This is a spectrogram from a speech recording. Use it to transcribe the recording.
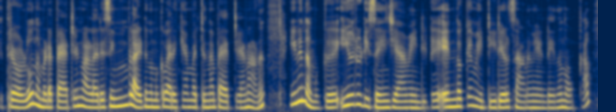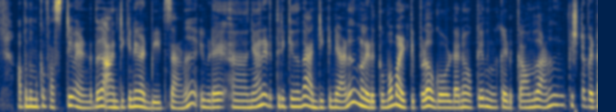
ഇത്രയേ ഉള്ളൂ. നമ്മുടെ പാറ്റേൺ വളരെ സിമ്പിളായിട്ട് നമുക്ക് വരയ്ക്കാൻ പറ്റുന്ന പാറ്റേൺ ആണ്. ഇനി നമുക്ക് ഈ ഒരു ഡിസൈൻ ചെയ്യാൻ വേണ്ടിയിട്ട് എന്തൊക്കെ മെറ്റീരിയൽസ് ആണ് വേണ്ടതെന്ന് നോക്കാം. അപ്പോൾ നമുക്ക് ഫസ്റ്റ് വേണ്ടത് ആന്റിക്കിന്റെ കട്ട് ബീഡ്സ് ആണ്. ഇവിടെ ഞാൻ എടുത്തിരിക്കുന്നത് ആന്റിക്കിന്റെ ആണ്. നിങ്ങൾ എടുക്കുമ്പോൾ മൾട്ടിപ്പിളോ ഗോൾഡനോ ഒക്കെ നിങ്ങൾക്ക് എടുക്കാവുന്നതാണ്. നിങ്ങൾക്ക് ഇഷ്ടപ്പെട്ട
